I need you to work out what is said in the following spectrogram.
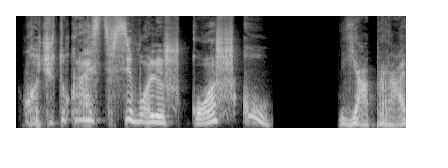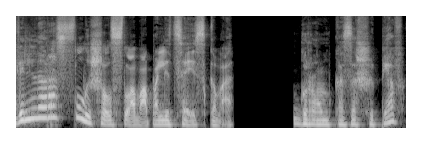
хочет украсть всего лишь кошку?» Я правильно расслышал слова полицейского. Громко зашипев,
